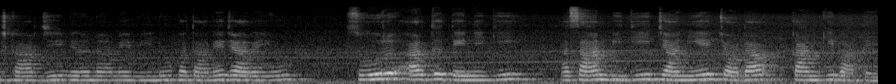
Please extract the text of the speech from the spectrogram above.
नमस्कार जी, मेरा नाम है मीनू। बताने जा रही हूँ सूर्य अर्ध देने की आसान विधि जानिए चौदह काम की बातें।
